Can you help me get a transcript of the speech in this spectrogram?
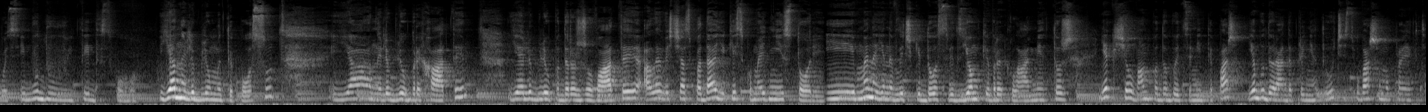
Ось і буду йти до свого. Я не люблю мити посуд. Я не люблю брехати, я люблю подорожувати, але весь час падає якісь комедні історії. І в мене є невеличкий досвід зйомки в рекламі. Тож, якщо вам подобається мій типаж, я буду рада прийняти участь у вашому проєкті.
